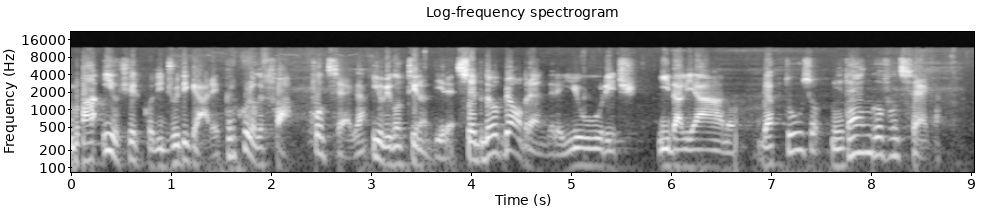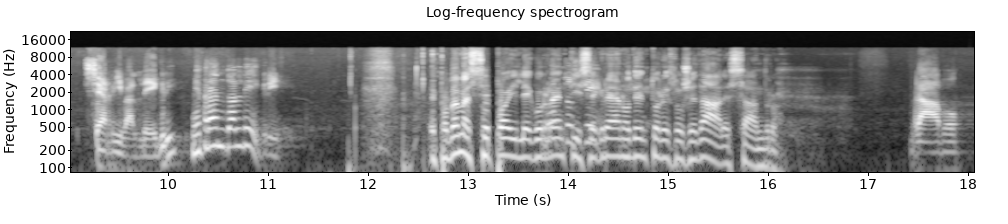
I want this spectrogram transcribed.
ma io cerco di giudicare per quello che fa Fonseca io vi continuo a dire se dobbiamo prendere Juric, Italiano, Gattuso mi tengo Fonseca. Se arriva Allegri mi prendo Allegri. Il problema è se poi le correnti si creano dentro le società, Alessandro. bravo.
